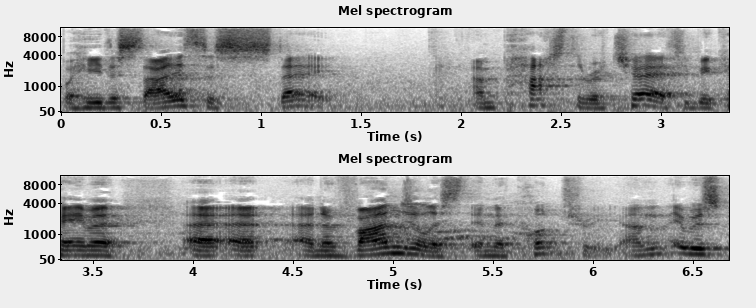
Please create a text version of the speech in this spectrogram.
but he decided to stay and pastor a church. He became a, a, a, an evangelist in the country. And it was,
